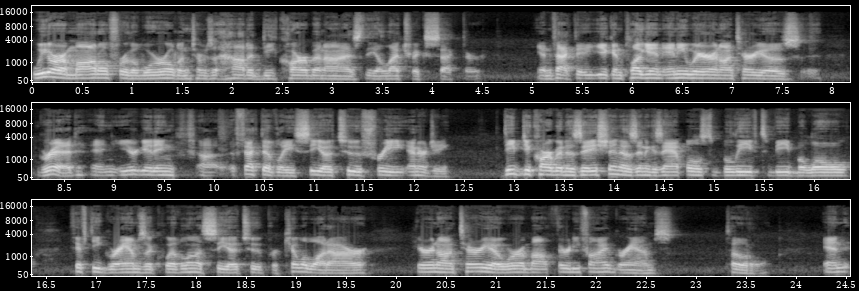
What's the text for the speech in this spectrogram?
we are a model for the world in terms of how to decarbonize the electric sector. In fact, you can plug in anywhere in Ontario's grid and you're getting uh, effectively CO2 free energy. Deep decarbonization, as an example, is believed to be below 50 grams equivalent of CO2 per kilowatt hour. Here in Ontario, we're about 35 grams total. And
